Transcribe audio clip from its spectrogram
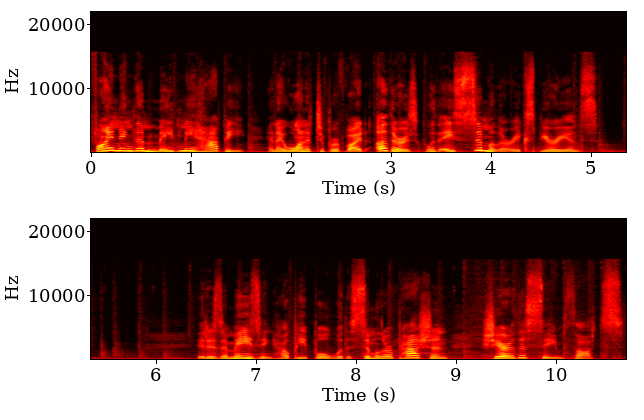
Finding them made me happy, and I wanted to provide others with a similar experience. It is amazing how people with a similar passion share the same thoughts.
